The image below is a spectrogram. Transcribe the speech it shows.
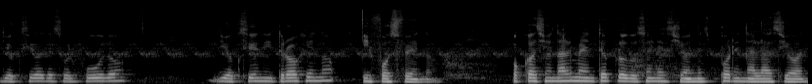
dióxido de sulfuro, dióxido de nitrógeno y fosfeno. Ocasionalmente producen lesiones por inhalación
